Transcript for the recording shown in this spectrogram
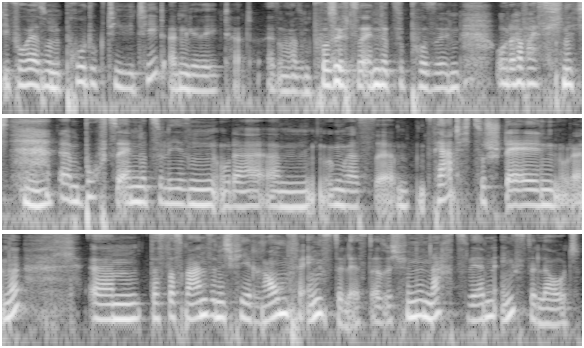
die vorher so eine Produktivität angeregt hat, also mal so ein Puzzle zu Ende zu puzzeln oder weiß ich nicht, mhm. ähm, Buch zu Ende zu lesen oder ähm, irgendwas ähm, fertigzustellen oder ne, ähm, dass das wahnsinnig viel Raum für Ängste lässt. Also ich finde, nachts werden Ängste laut.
